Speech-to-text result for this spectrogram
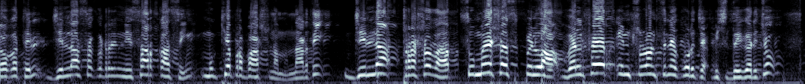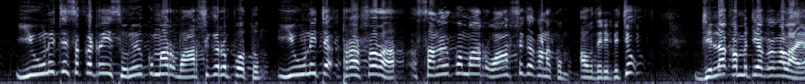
യോഗത്തിൽ ജില്ലാ സെക്രട്ടറി നിസാർ കാസിംഗ് മുഖ്യപ്രഭാഷണം നടത്തി. ജില്ലാ treasurer Sumesh S Pillai welfare ഇൻഷുറൻസിനെ കുറിച്ച് വിശദീകരിച്ചു. യൂണിറ്റ് സെക്രട്ടറി സുനിൽകുമാർ വാർഷിക റിപ്പോർട്ടും യൂണിറ്റ് ട്രഷറർ സനൽകുമാർ വാർഷിക കണക്കും അവതരിപ്പിച്ചു. ജില്ലാ കമ്മിറ്റി അംഗങ്ങളായ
